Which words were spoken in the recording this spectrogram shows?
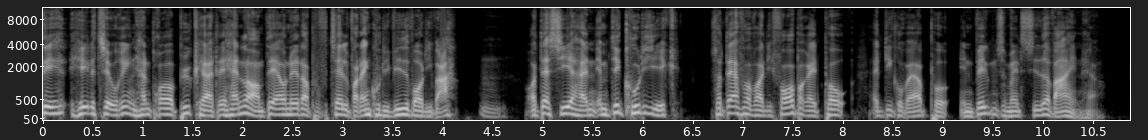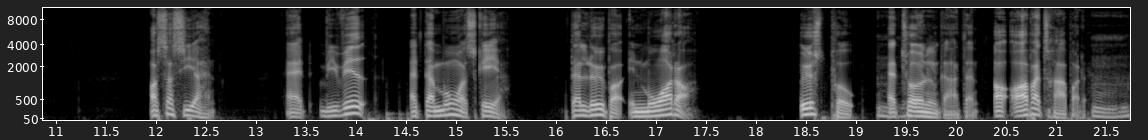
Det hele teorien, han prøver at bygge her, det handler om, det er jo netop at fortælle, hvordan kunne de vide, hvor de var. Mm. Og der siger han, jamen det kunne de ikke. Så derfor var de forberedt på, at de kunne være på en hvilken som helst side af vejen her. Og så siger han, at vi ved, at der mor sker, der løber en morder østpå Mm. af Tunnelgarten og op ad trapperne. Mm.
